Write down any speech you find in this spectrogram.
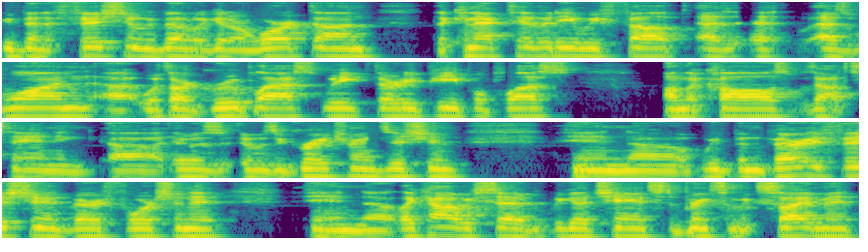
We've been efficient. We've been able to get our work done. The connectivity we felt as, as one uh, with our group last week, 30 people plus on the calls was outstanding. Uh, it was it was a great transition, and uh, we've been very efficient, very fortunate. And uh, like how we said, we got a chance to bring some excitement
